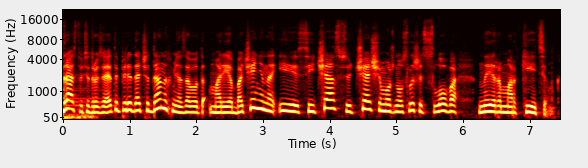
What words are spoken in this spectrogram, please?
Здравствуйте, друзья. Это передача данных. Меня зовут Мария Баченина. И сейчас все чаще можно услышать слово нейромаркетинг.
